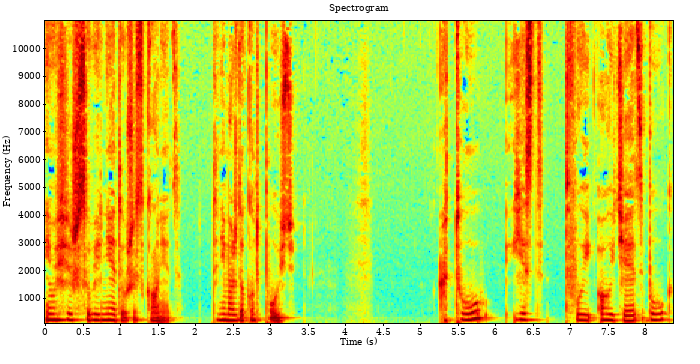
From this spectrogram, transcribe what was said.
i myślisz sobie, nie, to już jest koniec. Ty nie masz dokąd pójść. A tu jest Twój ojciec, Bóg,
